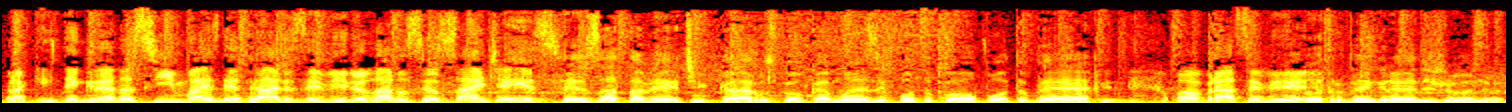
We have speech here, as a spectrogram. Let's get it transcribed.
Para quem tem grana, sim. Mais detalhes, Emílio, lá no seu site, é isso? Exatamente, carroscomcamanzi.com.br. Um abraço, Emílio. Outro bem grande, Júnior.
